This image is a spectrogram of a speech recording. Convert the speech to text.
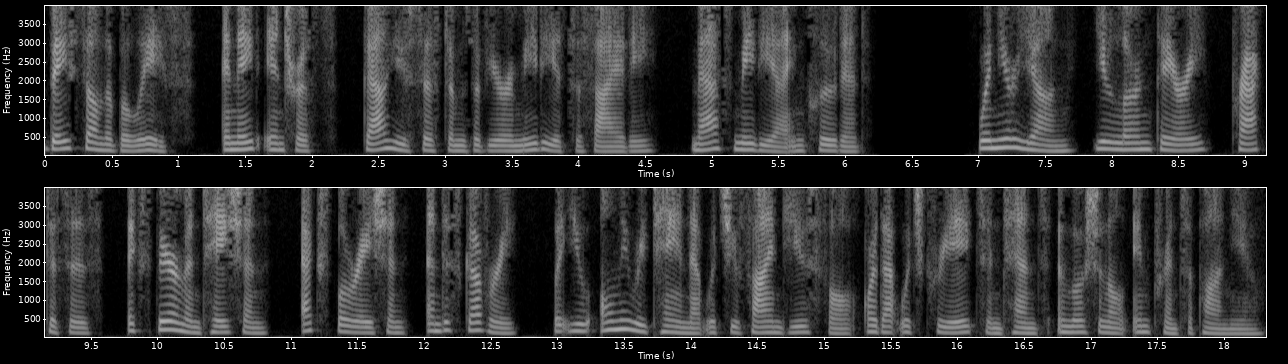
Based on the beliefs, innate interests, value systems of your immediate society, mass media included. When you're young, you learn theory, practices, experimentation, exploration, and discovery, but you only retain that which you find useful or that which creates intense emotional imprints upon you.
